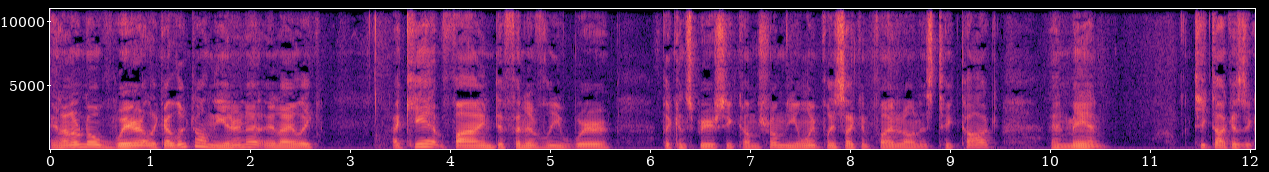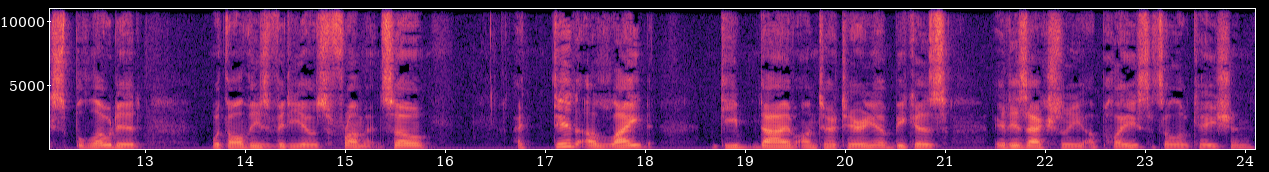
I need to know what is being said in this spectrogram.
And I don't know where. Like I looked on the internet, and I like, I can't find definitively where the conspiracy comes from. The only place I can find it on is TikTok, and man, TikTok has exploded with all these videos from it. So did a light deep dive on Tartaria because it is actually a place, it's a location,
